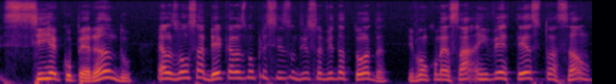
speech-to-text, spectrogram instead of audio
se recuperando, elas vão saber que elas não precisam disso a vida toda e vão começar a inverter a situação.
